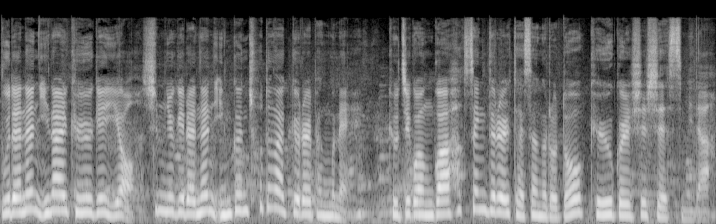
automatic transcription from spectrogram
부대는 이날 교육에 이어 16일에는 인근 초등학교를 방문해 교직원과 학생들을 대상으로도 교육을 실시했습니다.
